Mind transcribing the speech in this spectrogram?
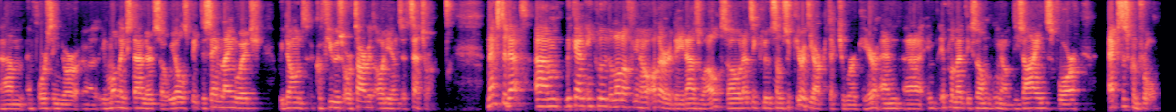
um, enforcing your uh, your modeling standards. So we all speak the same language. We don't confuse our target audience, etc. Next to that, um, we can include a lot of you know other data as well. So let's include some security architecture work here and uh, implementing some you know designs for access control,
